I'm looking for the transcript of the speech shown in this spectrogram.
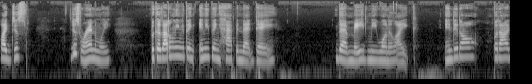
Like just, just randomly, because I don't even think anything happened that day that made me want to like end it all. But I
